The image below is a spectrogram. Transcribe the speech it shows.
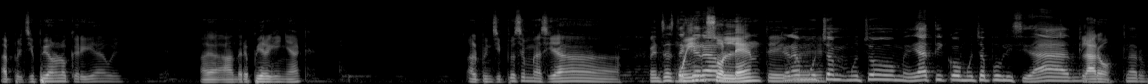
Al principio yo no lo quería, güey. A, a André Pierre Guignac. Al principio se me hacía Pensaste muy que era, insolente. que era mucho, mucho mediático, mucha publicidad. Claro. Claro.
